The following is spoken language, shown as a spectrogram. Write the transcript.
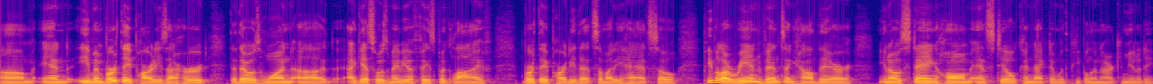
Um, and even birthday parties, I heard that there was one, uh, I guess it was maybe a Facebook Live birthday party that somebody had. So people are reinventing how they're, you know, staying home and still connecting with people in our community.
